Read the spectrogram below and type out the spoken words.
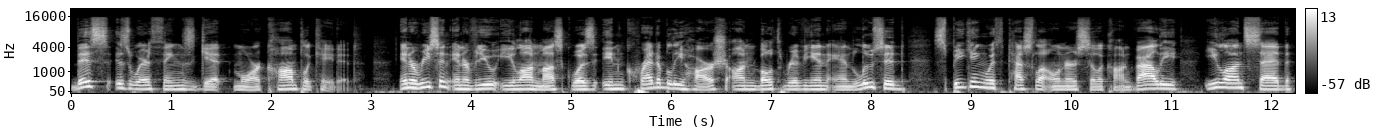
This is where things get more complicated. In a recent interview, Elon Musk was incredibly harsh on both Rivian and Lucid. Speaking with Tesla owners Silicon Valley, Elon said,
